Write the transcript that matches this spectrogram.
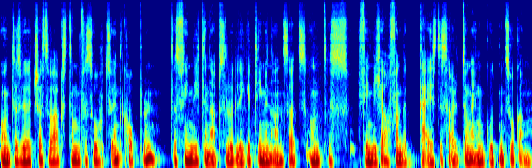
und das Wirtschaftswachstum versucht zu entkoppeln. Das finde ich den absolut legitimen Ansatz und das finde ich auch von der Geisteshaltung einen guten Zugang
